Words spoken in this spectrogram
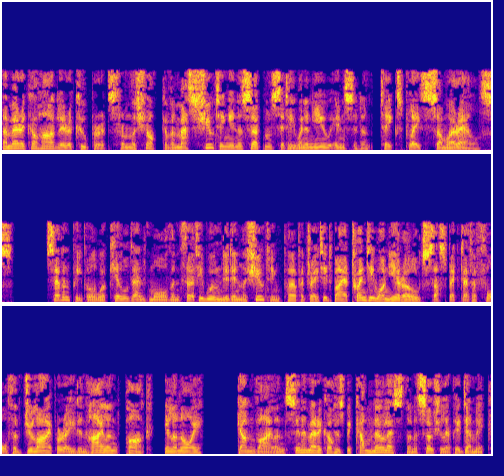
America hardly recuperates from the shock of a mass shooting in a certain city when a new incident takes place somewhere else. Seven people were killed and more than 30 wounded in the shooting perpetrated by a 21-year-old suspect at a 4th of July parade in Highland Park, Illinois. Gun violence in America has become no less than a social epidemic,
